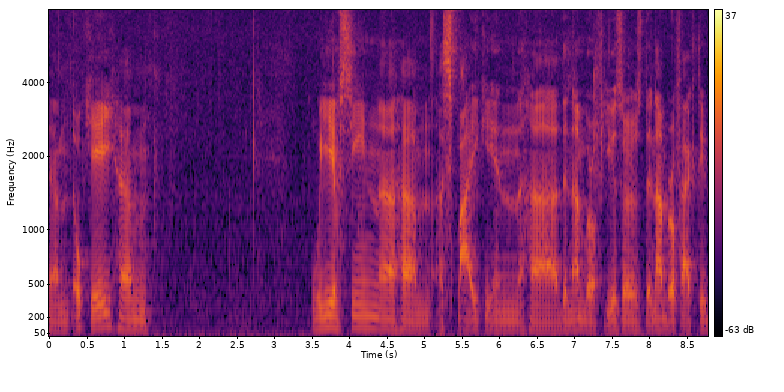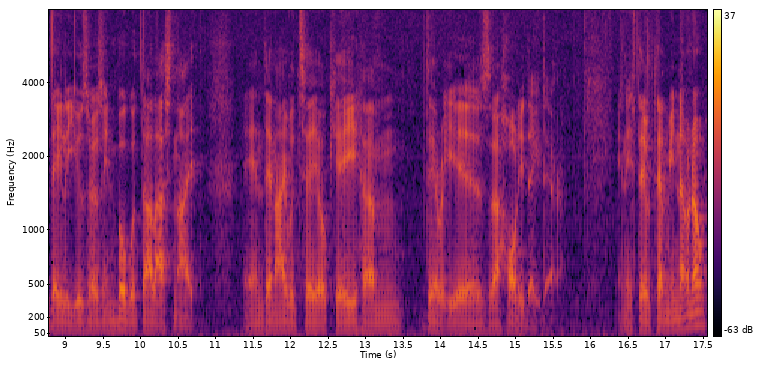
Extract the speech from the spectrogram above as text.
um, okay, um, we have seen uh, um, a spike in uh, the number of users, the number of active daily users in Bogota last night. And then I would say, okay, um, there is a holiday there. And if they'll tell me, no, no,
